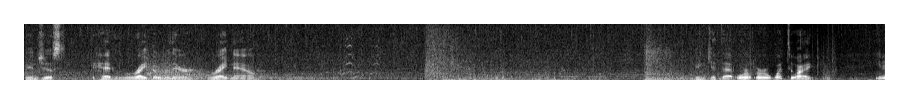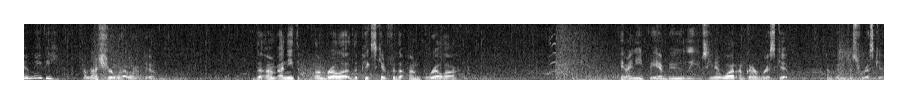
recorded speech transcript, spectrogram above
and just head right over there right now. and get that. Or, or what do I... You know, maybe... I'm not sure what I want to do. The um, I need the umbrella, the pigskin for the umbrella. And I need bamboo leaves. You know what? I'm going to risk it. I'm going to just risk it.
